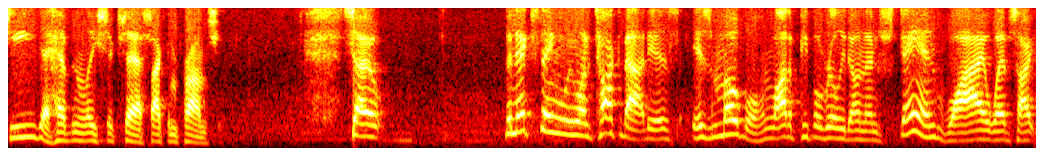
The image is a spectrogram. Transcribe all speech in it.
key to heavenly success, I can promise you. So The next thing we want to talk about is is mobile. A lot of people really don't understand why websites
